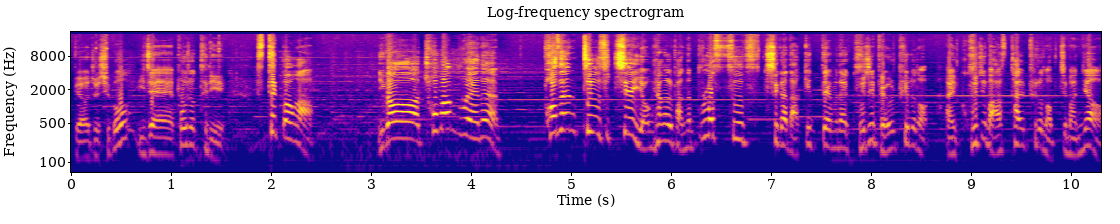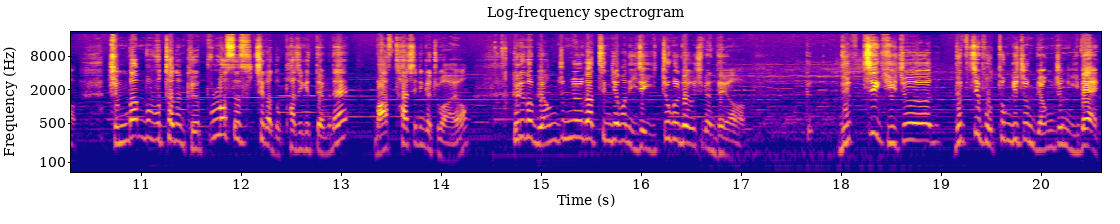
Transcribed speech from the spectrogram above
배워주시고 이제 보조 트리 스택 강화 이거 초반부에는 퍼센트 수치에 영향을 받는 플러스 수치가 낮기 때문에 굳이 배울 필요는 없, 아니 굳이 마스터할 필요는 없지만요. 중반부부터는 그 플러스 수치가 높아지기 때문에 마스터 하시는 게 좋아요. 그리고 명중률 같은 경우는 이제 이쪽을 배우시면 돼요. 그, 늪지 기준 늪지 보통 기준 명중 200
